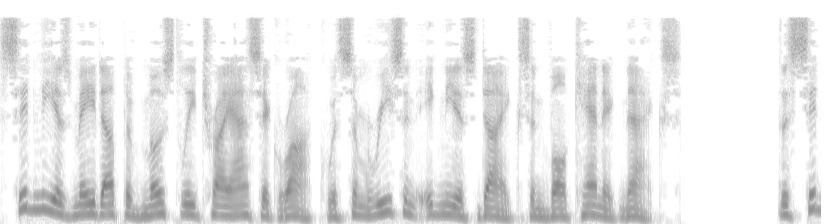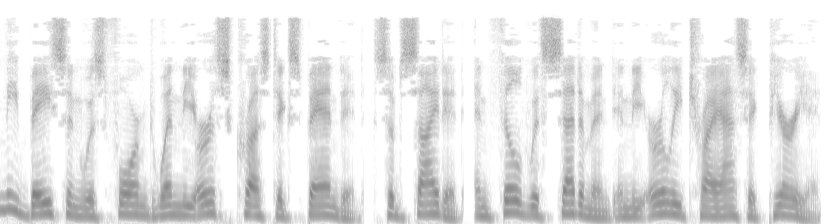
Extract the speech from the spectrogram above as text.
Sydney is made up of mostly Triassic rock with some recent igneous dikes and volcanic necks. The Sydney Basin was formed when the Earth's crust expanded, subsided, and filled with sediment in the early Triassic period.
